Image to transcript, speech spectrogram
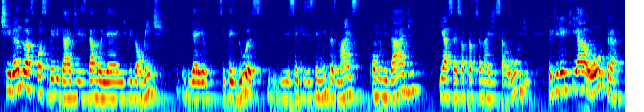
tirando as possibilidades da mulher individualmente, e aí eu citei duas, e sei que existem muitas mais, comunidade e acesso a profissionais de saúde, eu diria que a outra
